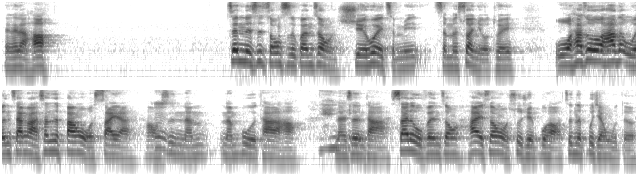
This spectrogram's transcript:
看到好，真的是忠实观众，学会怎么怎么算有推。我他说他的文章啊，上次帮我筛啊，好是南南部的他了哈，男生他筛了五分钟，他也说我数学不好，真的不讲武德，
